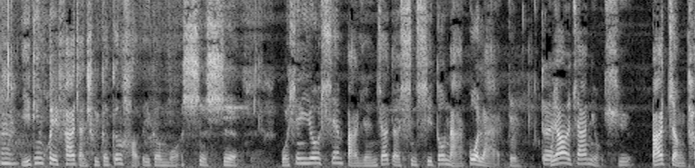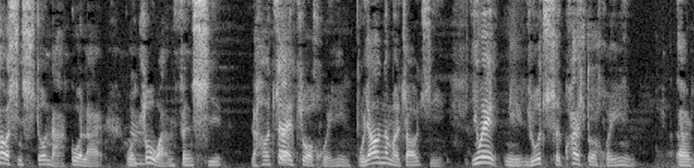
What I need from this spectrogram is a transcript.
嗯，一定会发展出一个更好的一个模式，是我先优先把人家的信息都拿过来，对，不要加扭曲，把整套信息都拿过来，我做完分析。然后再做回应，不要那么着急，因为你如此快速的回应，嗯，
